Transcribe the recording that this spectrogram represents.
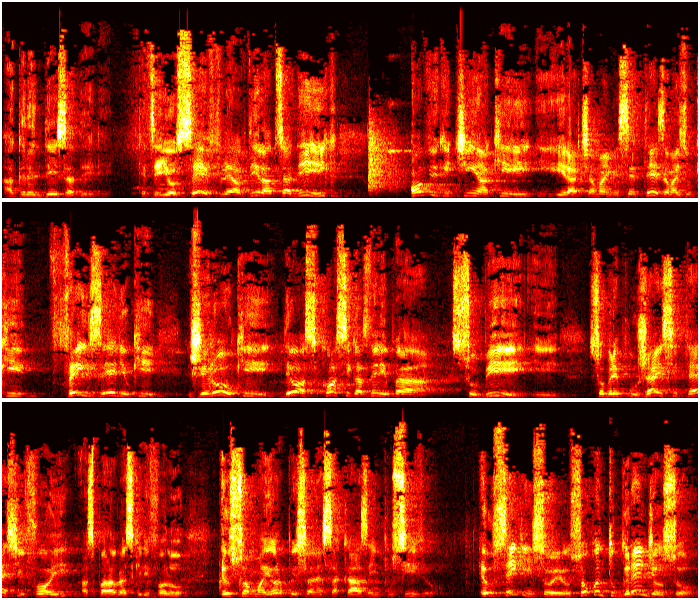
A grandeza dele. Quer dizer, Yosef, Leavdil Atzadik, óbvio que tinha aqui Irat Shamayim, certeza, mas o que fez ele, o que gerou, o que deu as cócegas nele para subir e sobrepujar esse teste foi as palavras que ele falou. Eu sou a maior pessoa nessa casa, é impossível. Eu sei quem sou eu, sou quanto grande eu sou.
